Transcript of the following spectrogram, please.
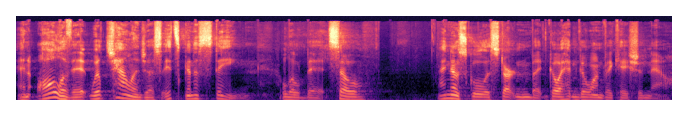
And all of it will challenge us. It's going to sting a little bit. So I know school is starting, but go ahead and go on vacation now.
